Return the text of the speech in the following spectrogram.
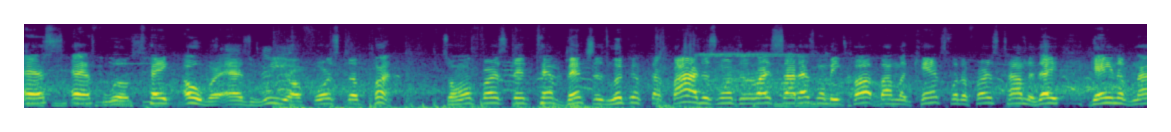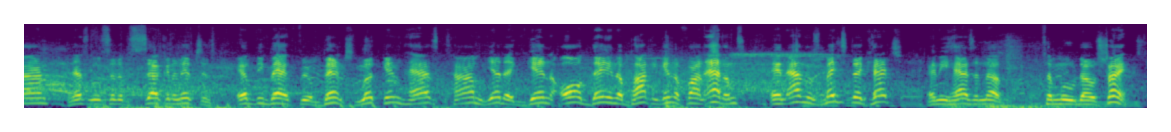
USF will take over as we are forced to punt. So on first and 10, Bench is looking to fire this one to the right side. That's going to be caught by McCants for the first time today. Gain of nine, and that's going to set up second and inches. Empty backfield. Bench looking, has time yet again all day in the pocket, getting to find Adams. And Adams makes the catch, and he has enough to move those chains.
